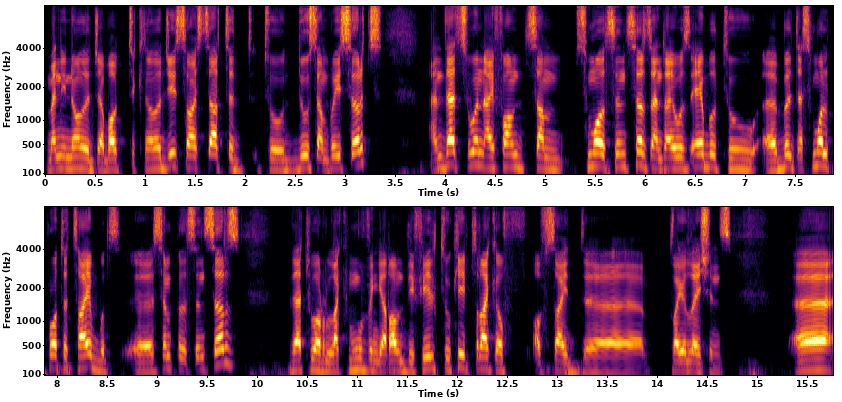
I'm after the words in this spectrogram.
many knowledge about technology. So I started to do some research. And that's when I found some small sensors and I was able to uh, build a small prototype with uh, simple sensors that were like moving around the field to keep track of offside uh, violations. Uh,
